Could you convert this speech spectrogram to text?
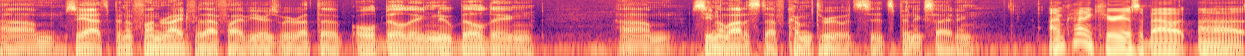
Um, so yeah, it's been a fun ride for that five years. We were at the old building, new building, um, seen a lot of stuff come through. It's it's been exciting. I'm kind of curious about. Uh,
